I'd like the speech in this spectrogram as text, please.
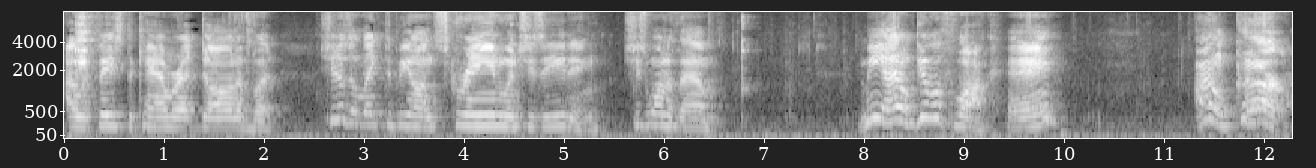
I would face the camera at Donna, but she doesn't like to be on screen when she's eating. She's one of them. Me, I don't give a fuck, eh? I don't care.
